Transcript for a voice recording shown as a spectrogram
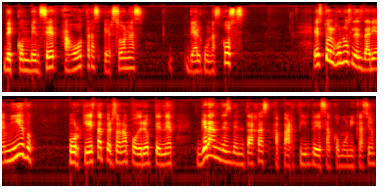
de convencer a otras personas de algunas cosas. Esto a algunos les daría miedo, porque esta persona podría obtener grandes ventajas a partir de esa comunicación.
